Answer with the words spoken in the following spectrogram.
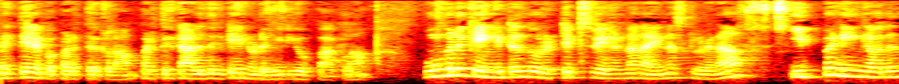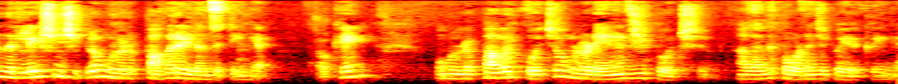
மெத்தையில் இப்போ படுத்துருக்கலாம். படுத்துக்கிட்டு அழுதுகிட்டே என்னோட வீடியோ பார்க்கலாம். உங்களுக்கு எங்கிட்டேருந்து ஒரு டிப்ஸ் வேணும்னா நான் என்ன சொல்லுவேன்னா இப்போ நீங்கள் வந்து இந்த ரிலேஷன்ஷிப்பில் உங்களோட பவரை இழந்துட்டீங்க ஓகே உங்களோட பவர் போச்சு உங்களோட எனர்ஜி போச்சு. அதாவது இப்போ உடஞ்சி போயிருக்கிறீங்க.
